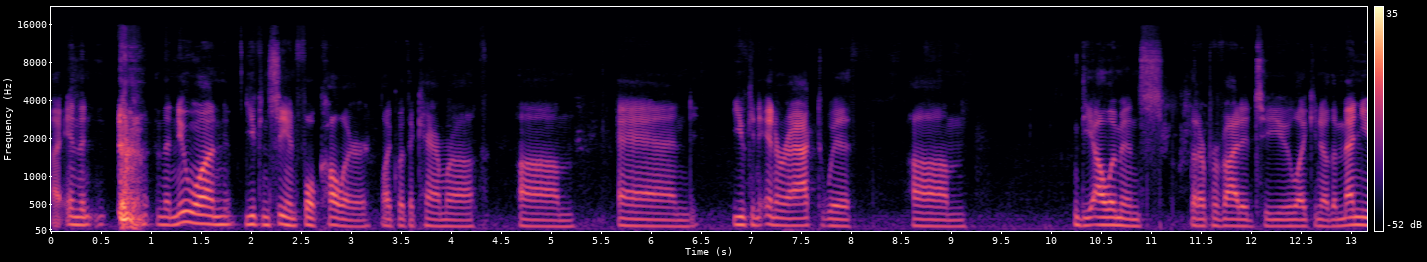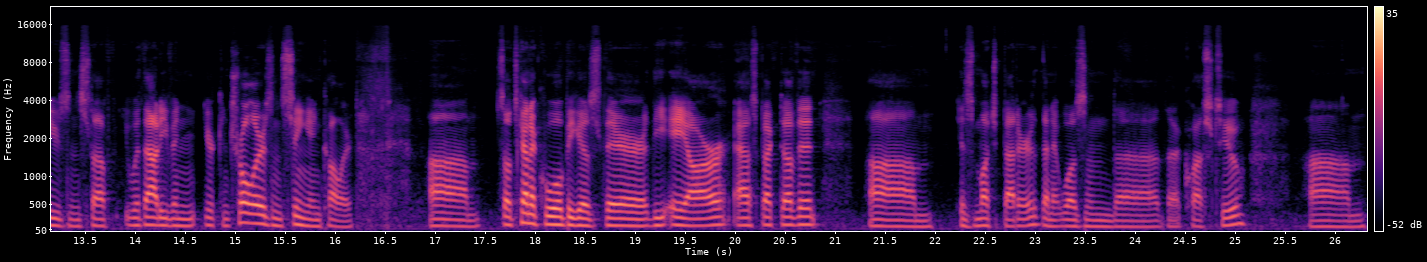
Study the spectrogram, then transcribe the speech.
Uh, in the in the new one, you can see in full color, like with the camera, um, and you can interact with um, the elements that are provided to you, like you know the menus and stuff, without even your controllers and seeing in color. Um, so it's kind of cool because they're the AR aspect of it um, is much better than it was in the the Quest Two. Um,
